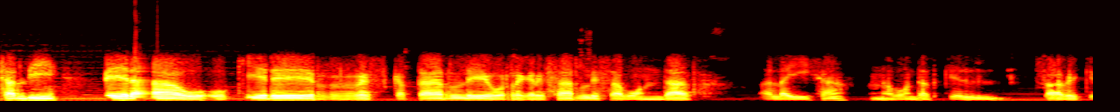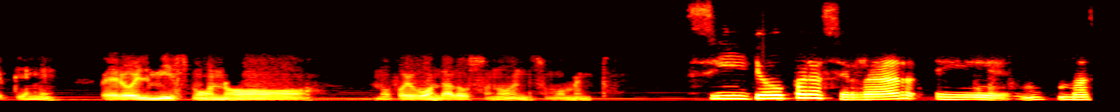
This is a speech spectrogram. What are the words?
Charlie espera o, quiere rescatarle o regresarle esa bondad a la hija, una bondad que él sabe que tiene, pero él mismo no, no fue bondadoso, ¿no? En su momento. Sí, yo para cerrar eh, más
